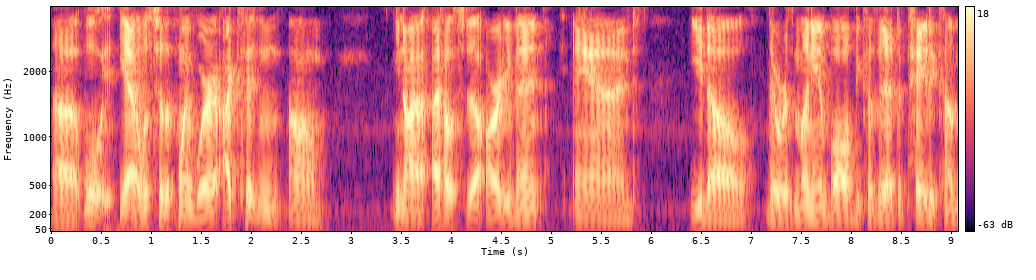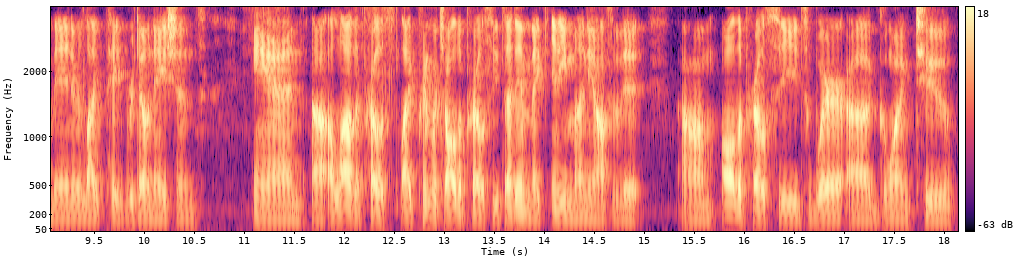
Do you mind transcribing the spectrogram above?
uh, well yeah it was to the point where i couldn't um, you know I, I hosted an art event and you know, there was money involved because they had to pay to come in or like pay for donations. And uh, a lot of the pros, like pretty much all the proceeds, I didn't make any money off of it. Um, all the proceeds were uh, going to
